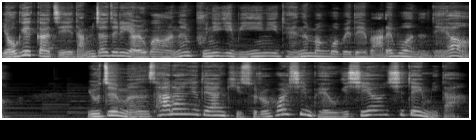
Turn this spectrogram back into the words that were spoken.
여기까지 남자들이 열광하는 분위기 미인이 되는 방법에 대해 말해보았는데요. 요즘은 사랑에 대한 기술을 훨씬 배우기 쉬운 시대입니다.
